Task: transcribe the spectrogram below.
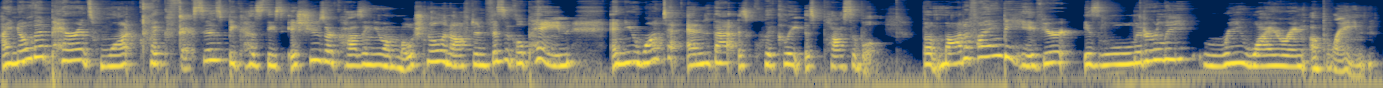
I know that parents want quick fixes because these issues are causing you emotional and often physical pain, and you want to end that as quickly as possible. But modifying behavior is literally rewiring a brain.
